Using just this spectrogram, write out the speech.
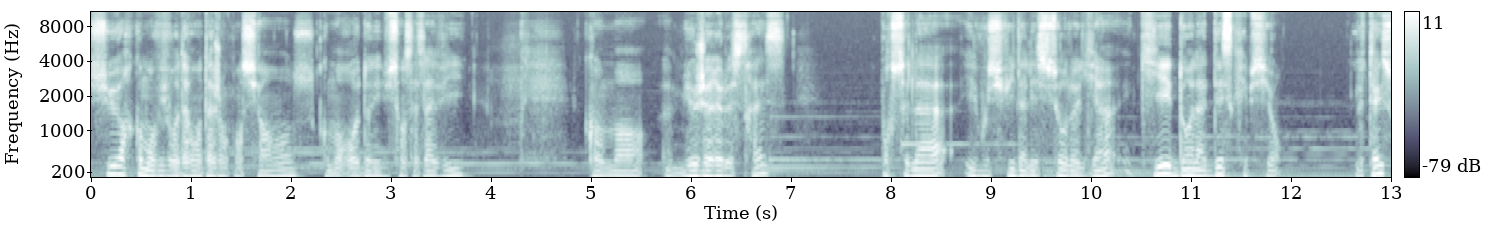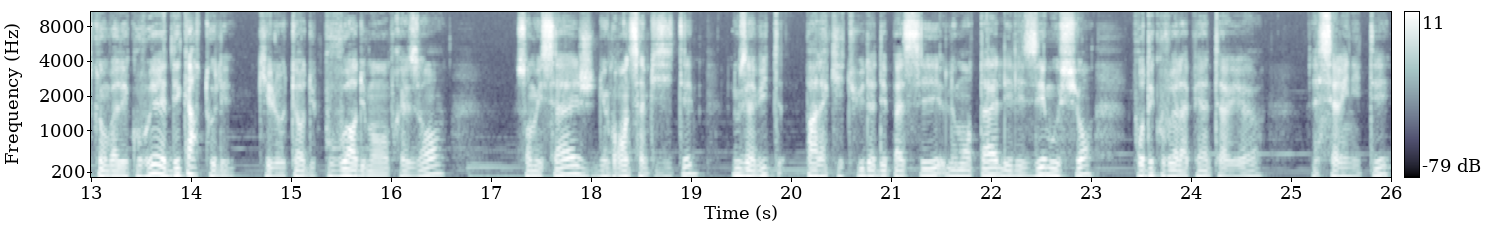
sur comment vivre davantage en conscience, comment redonner du sens à sa vie, comment mieux gérer le stress. Pour cela, il vous suffit d'aller sur le lien qui est dans la description. Le texte que l'on va découvrir est Tolle, qui est l'auteur du pouvoir du moment présent. Son message, d'une grande simplicité, nous invite par la quiétude à dépasser le mental et les émotions pour découvrir la paix intérieure, la sérénité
